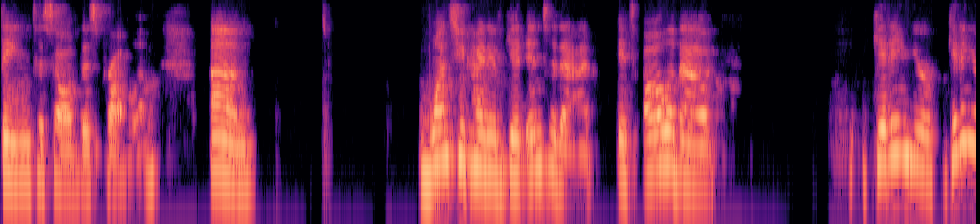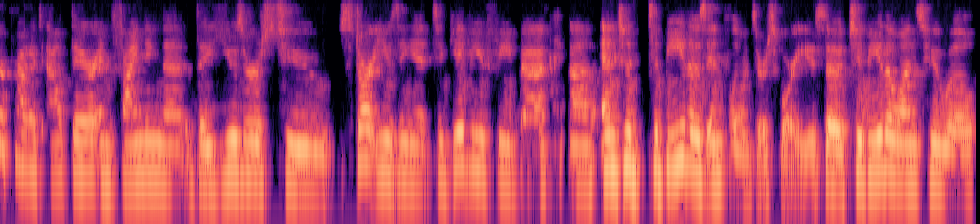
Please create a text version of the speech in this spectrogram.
thing to solve this problem? Um, once you kind of get into that, it's all about getting your getting your product out there and finding the the users to start using it to give you feedback um, and to to be those influencers for you. So to be the ones who will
